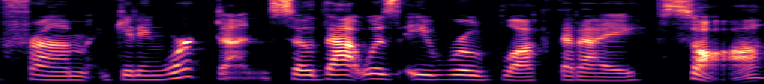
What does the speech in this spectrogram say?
from getting work done. So that was a roadblock that I saw.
